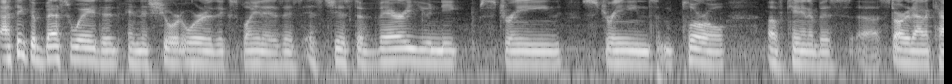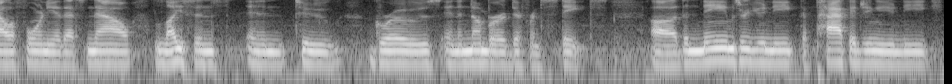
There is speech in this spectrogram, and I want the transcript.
I think the best way to, in a short order, to explain it is it's, it's just a very unique strain, strains, plural, of cannabis. Uh, started out of California, that's now licensed into grows in a number of different states. Uh, the names are unique, the packaging is unique,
